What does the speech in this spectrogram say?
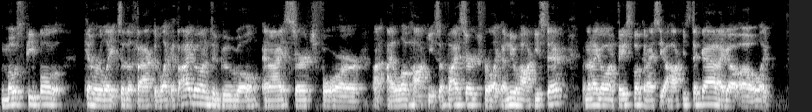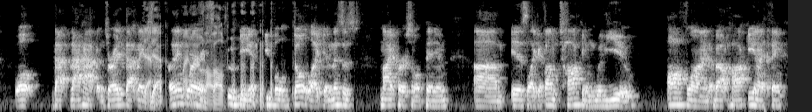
most people can relate to the fact of like if I go into Google and I search for I love hockey, so if I search for like a new hockey stick and then I go on Facebook and I see a hockey stick ad, I go, oh, like, well, that that happens, right? That makes yeah, sense. I think where it's spooky and people don't like it, and this is my personal opinion, um, is like if I'm talking with you offline about hockey and I think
